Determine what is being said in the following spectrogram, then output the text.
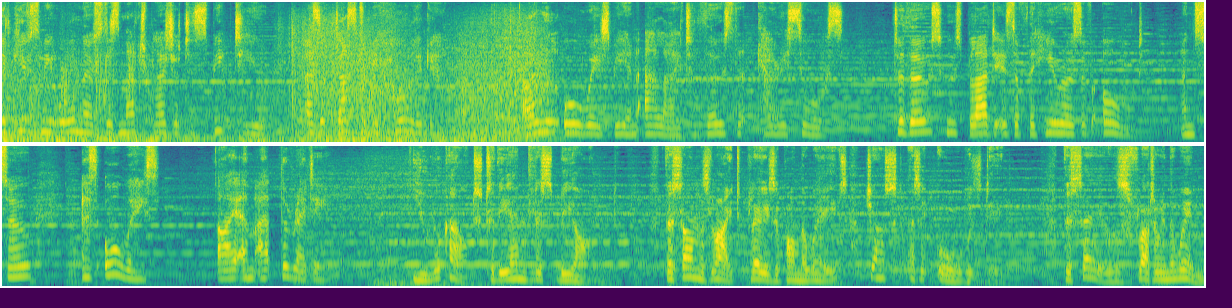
It gives me almost as much pleasure to speak to you as it does to be whole again. I will always be an ally to those that carry Source, to those whose blood is of the heroes of old, and so, as always, I am at the ready. You look out to the endless beyond. The sun's light plays upon the waves, just as it always did. The sails flutter in the wind,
